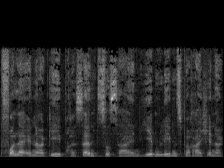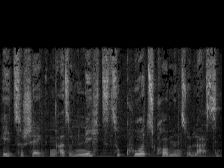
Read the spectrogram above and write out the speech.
voller Energie präsent zu sein, jedem Lebensbereich Energie zu schenken, also nichts zu kurz kommen zu lassen.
